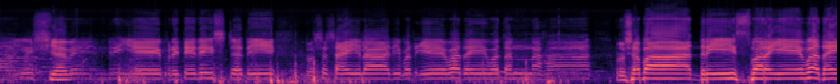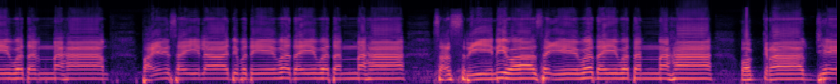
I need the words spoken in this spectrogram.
ఆయుష్యవేంద్రియే ప్రతిష్టతి వృషశైలాధిపతి ఏవ దైవతన్నః వృషభాద్రీశ్వర ఏవ దైవతన్నః పైనశైలాధిపతేవ దైవతన్నః సశ్రీనివాస ఏవ దైవతన్నః వక్రాబ్జే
